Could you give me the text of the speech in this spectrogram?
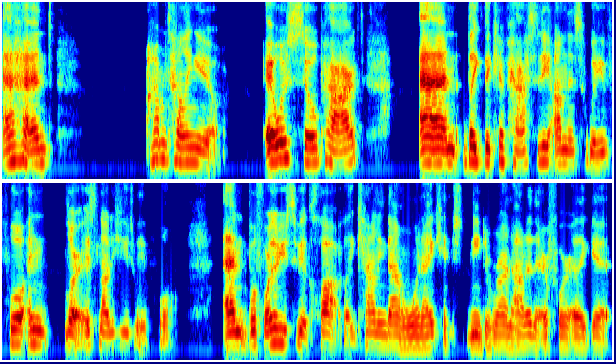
and I'm telling you, it was so packed and like the capacity on this wave pool and Laura, it's not a huge wave pool. And before there used to be a clock like counting down when I can, need to run out of there before I get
